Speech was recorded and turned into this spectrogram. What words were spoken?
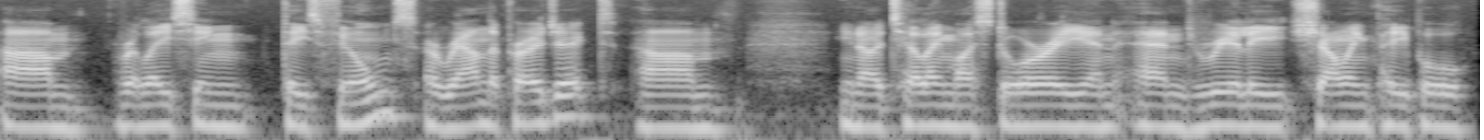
um, releasing these films around the project, um, you know, telling my story and, and really showing people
